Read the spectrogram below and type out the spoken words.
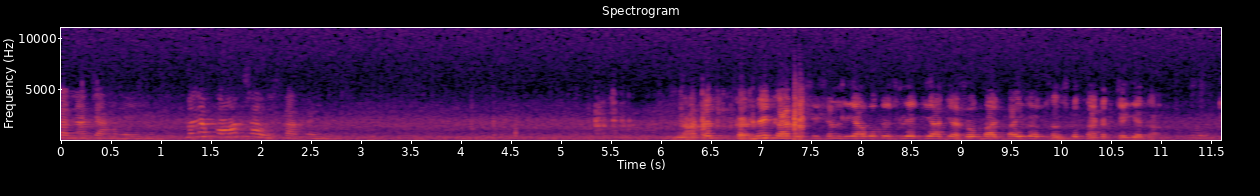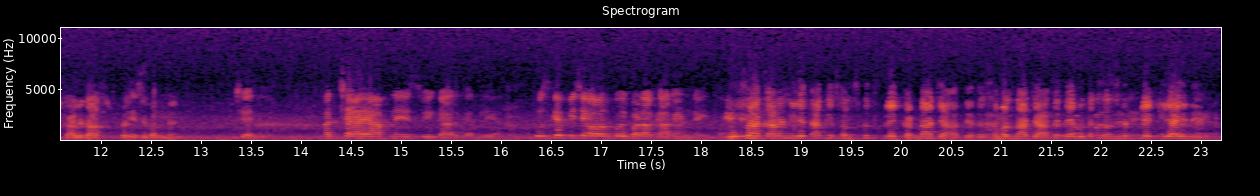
करना चाह रहे हैं। मतलब कौन सा उसका पहलू नाटक करने का डिसीज़न लिया वो तो इसलिए किया कि अशोक वाजपेयी को एक संस्कृत नाटक चाहिए था कालिदास फेस्टिवल में। चलिए अच्छा है आपने ये स्वीकार कर लिया। उसके पीछे और कोई बड़ा कारण नहीं था। दूसरा कारण ये था कि संस्कृत प्ले करना चाहते थे समझना चाहते थे अभी तक संस्कृत प्ले किया ही नहीं। था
